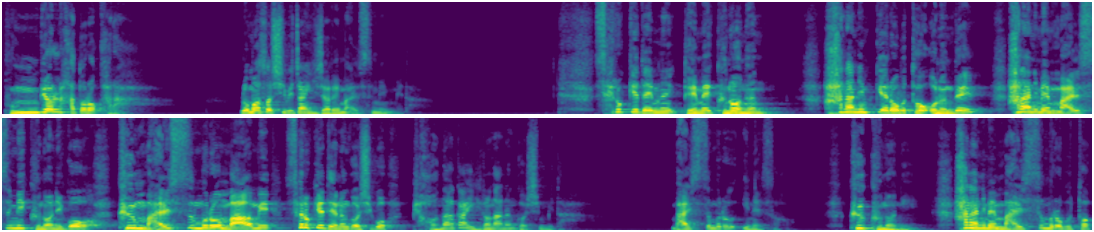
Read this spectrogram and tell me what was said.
분별하도록 하라. 로마서 12장 2절의 말씀입니다. 새롭게 됨의 근원은 하나님께로부터 오는데 하나님의 말씀이 근원이고 그 말씀으로 마음이 새롭게 되는 것이고 변화가 일어나는 것입니다. 말씀으로 인해서 그 근원이 하나님의 말씀으로부터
